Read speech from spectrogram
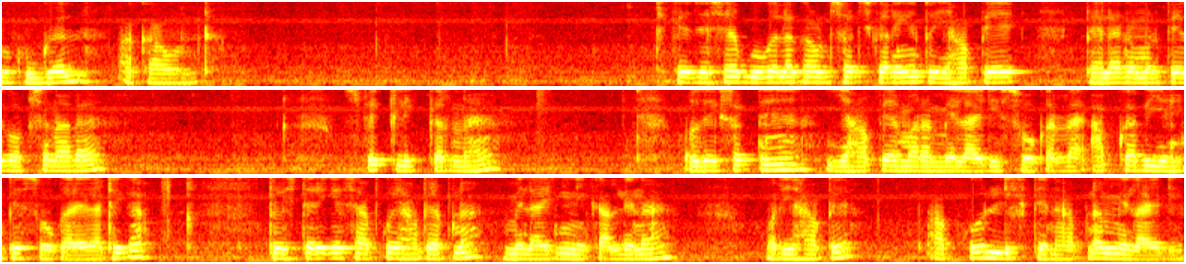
गूगल अकाउंट ठीक जैसे आप गूगल अकाउंट सर्च करेंगे तो यहाँ पे पहला नंबर पे एक ऑप्शन आ रहा है। उस पर क्लिक करना है। और देख सकते हैं, यहाँ पे हमारा मेल आईडी शो कर रहा है। आपका भी यहीं पे शो करेगा, ठीक है? तो इस तरीके से आपको यहाँ पे अपना मेल आईडी निकाल लेना है। और यहाँ पे आपको लिख देना है अपना मेल आईडी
